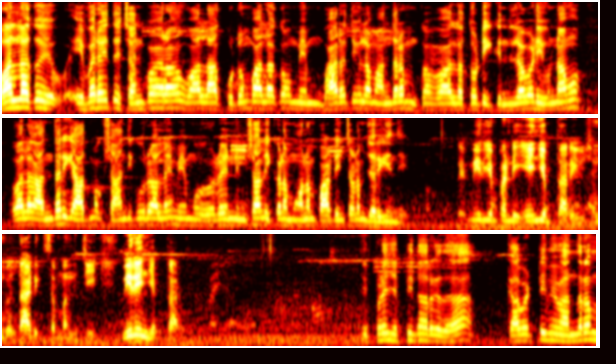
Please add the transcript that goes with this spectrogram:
వాళ్ళకు ఎవరైతే చనిపోయారో వాళ్ళ కుటుంబాలకు మేము భారతీయులం అందరం వాళ్ళతోటి నిలబడి ఉన్నాము. వాళ్ళ అందరికీ ఆత్మకు శాంతి కూరాలని మేము రెండు నిమిషాలు ఇక్కడ మౌనం పాటించడం జరిగింది. మీరు చెప్పండి ఏం చెప్తారు? ఈ విషయంలో దాడికి సంబంధించి మీరేం చెప్తారు? ఇప్పుడే చెప్పినారు కదా కాబట్టి మేము అందరం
